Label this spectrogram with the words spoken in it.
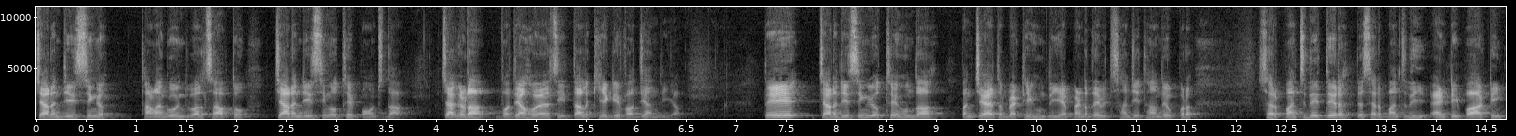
ਚਰਨਜੀਤ ਸਿੰਘ, ਥਾਣਾ ਗੋਇੰਦਵਾਲ ਸਾਹਿਬ ਤੋਂ, ਚਰਨਜੀਤ ਸਿੰਘ ਉੱਥੇ ਪਹੁੰਚਦਾ। ਝਗੜਾ ਵਧਿਆ ਹੋਇਆ ਸੀ, ਤਲਖੀ ਅੱਗੇ ਵੱਧ ਜਾਂਦੀ ਆ। ਤੇ ਚਰਨਜੀਤ ਸਿੰਘ ਵੀ ਉੱਥੇ ਹੁੰਦਾ ਪੰਚਾਇਤ ਬੈਠੀ ਹੁੰਦੀ ਹੈ ਪਿੰਡ ਦੇ ਵਿੱਚ ਸਾਂਝੀ ਥਾਂ ਦੇ ਉੱਪਰ, ਸਰਪੰਚ ਦੀ ਧਿਰ ਤੇ ਸਰਪੰਚ ਦੀ ਐਂਟੀ ਪਾਰਟੀ,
